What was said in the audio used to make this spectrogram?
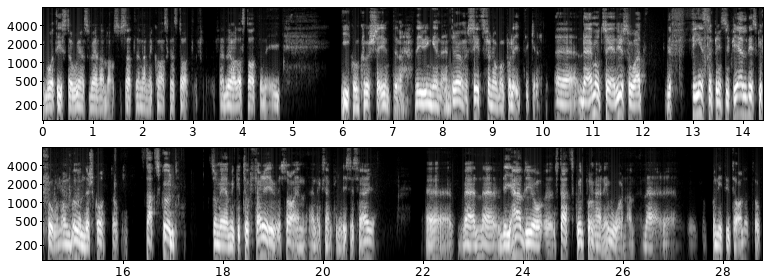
gå till historien som en av dem som satte den amerikanska staten, federala staten i, i konkurs är ju inte, det är ju ingen drömsits för någon politiker. Däremot så är det ju så att det finns en principiell diskussion om underskott och statsskuld som är mycket tuffare i USA än, än exempelvis i Sverige. Eh, men eh, vi hade ju eh, statsskuld på de här nivåerna när, på 90-talet och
